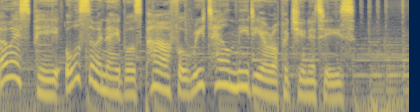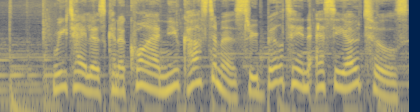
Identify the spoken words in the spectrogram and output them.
OSP also enables powerful retail media opportunities. Retailers can acquire new customers through built-in SEO tools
